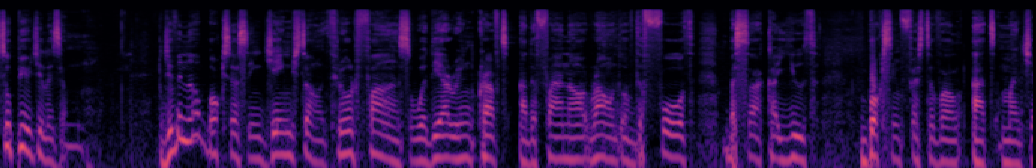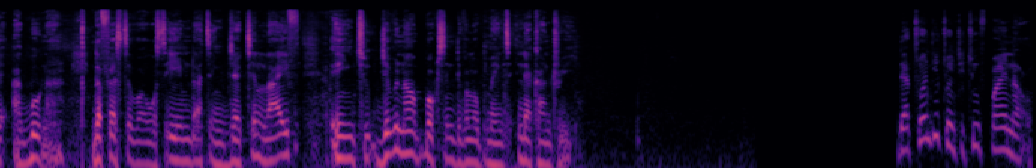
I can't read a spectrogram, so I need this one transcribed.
to pugilism. Juvenile boxers in Jamestown thrilled fans with their ring craft at the final round of the fourth Besesaka Youth Boxing Festival at Mantse Agbonaa. The festival was aimed at injecting life into juvenile boxing development in the country. The 2022 final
